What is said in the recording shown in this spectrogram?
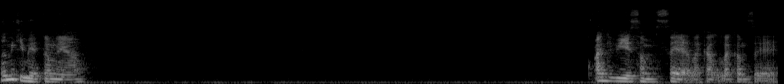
Let me give me a thumbnail. I need to get something sad, like I like I'm sad.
